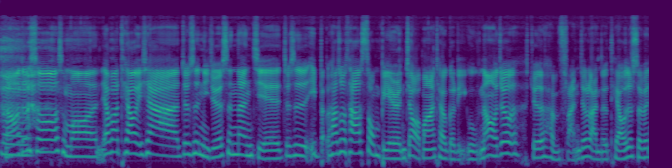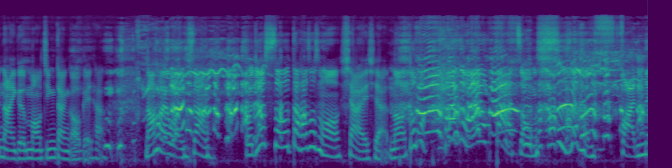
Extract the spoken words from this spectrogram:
然后就说什么要不要挑一下，就是你觉得圣诞节就是一百，他说他要送别人，叫我帮他挑个礼物，然后我就觉得很烦，就懒得挑，我就随便拿一个毛巾蛋糕给他。然后后来晚上我就收到他说什么下一下，然后都不他怎么要用霸总式，就很烦呢、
